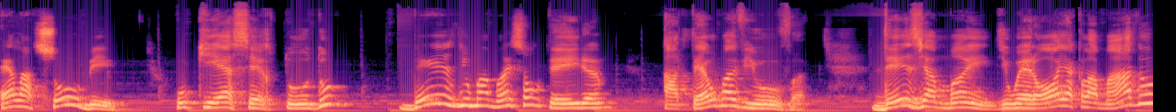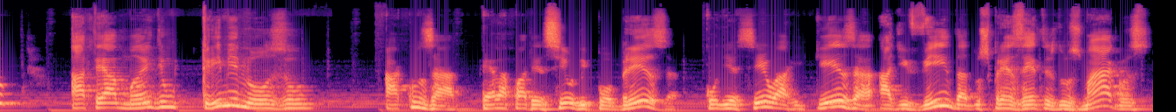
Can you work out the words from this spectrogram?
Ela soube o que é ser tudo, desde uma mãe solteira até uma viúva, desde a mãe de um herói aclamado até a mãe de um criminoso acusado. Ela padeceu de pobreza, conheceu a riqueza advinda dos presentes dos magos,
